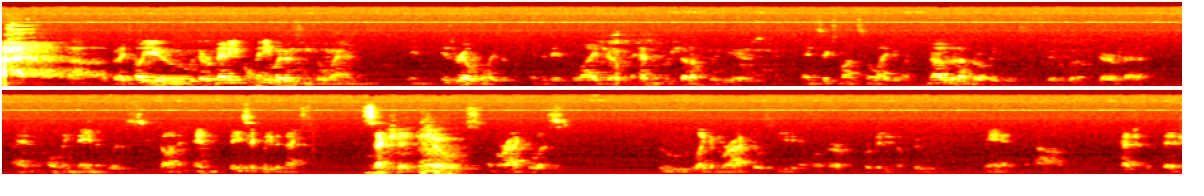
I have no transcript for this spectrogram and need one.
uh, but I tell you, there were many many widows in the land in Israel in the days of Elijah. When the heavens were shut up for years, and six months in Elijah went. None of them only was the widow of Zarephath, and only Naaman was done. And basically, the next section shows miraculous food, like a miraculous feeding or provision of food, um, catching the fish,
